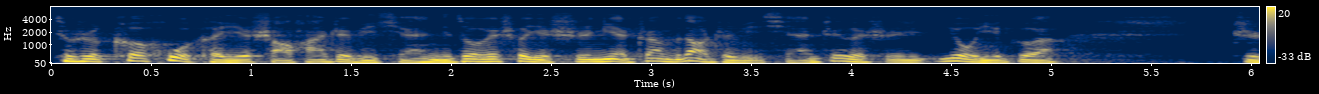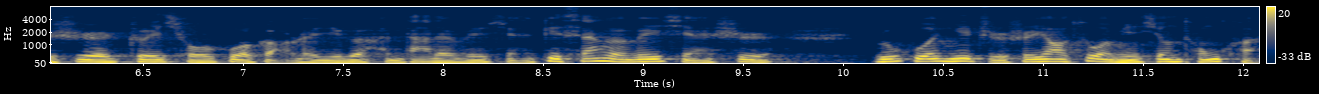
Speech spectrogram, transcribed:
就是客户可以少花这笔钱，你作为设计师你也赚不到这笔钱，这个是又一个只是追求过稿的一个很大的危险。第三个危险是，如果你只是要做明星同款，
